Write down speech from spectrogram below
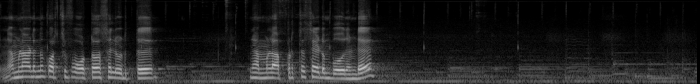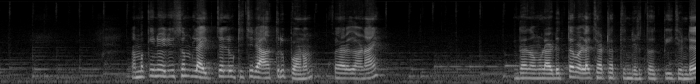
നമ്മളവിടെ നിന്ന് കുറച്ച് ഫോട്ടോസെല്ലാം എടുത്ത് നമ്മൾ അപ്പുറത്തെ സൈഡും പോകുന്നുണ്ട്. നമുക്കിനി ഒരു ദിവസം ലൈറ്റെല്ലാം ഇട്ടിച്ച് രാത്രി പോകണം ഫെയർ കാണാൻ. എന്താ നമ്മൾ അടുത്ത വെള്ളച്ചാട്ടത്തിന്റെ അടുത്ത് എത്തിയിട്ടുണ്ട്.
